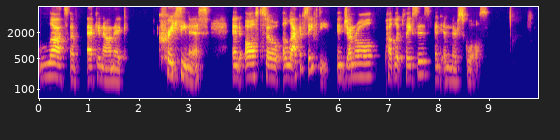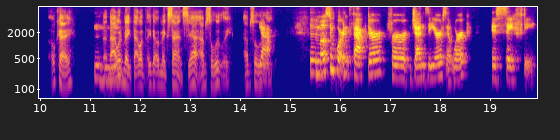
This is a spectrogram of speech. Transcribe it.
lots of economic craziness and also a lack of safety in general public places and in their schools. Okay. Mm-hmm. That would make that would that would make sense. Yeah, absolutely. Absolutely. Yeah. The most important factor for Gen Zers at work is safety.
